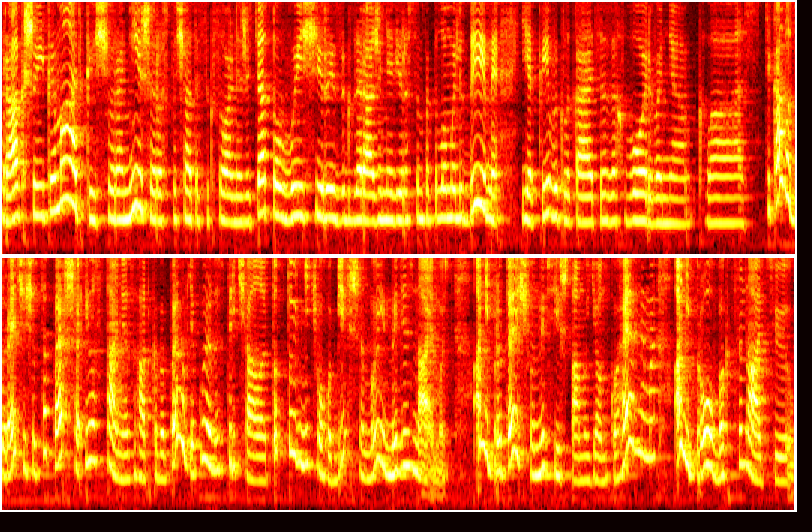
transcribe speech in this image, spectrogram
Рак шийки матки, що раніше розпочати сексуальне життя, то вищий ризик зараження вірусом папіломи людини, який викликає це захворювання. Клас. Цікаво, до речі, що це перша і остання згадка ВПЛ, яку я зустрічала. Тобто нічого більше ми не дізнаємось ані про те, що не всі штами є онкогенними, ані про вакцинацію.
